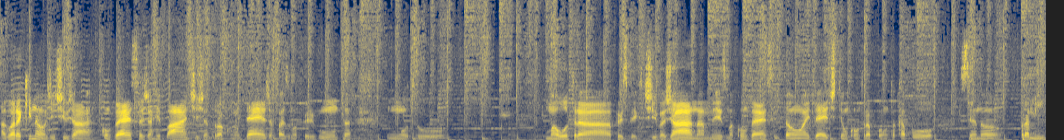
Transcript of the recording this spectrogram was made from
Agora aqui não, a gente já conversa, já rebate, já troca uma ideia, já faz uma pergunta, um outro uma outra perspectiva já na mesma conversa, então a ideia de ter um contraponto acabou sendo para mim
